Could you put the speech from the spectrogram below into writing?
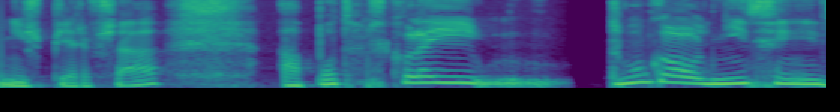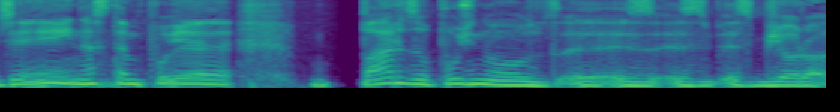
niż pierwsza, a potem z kolei długo nic się nie dzieje i następuje bardzo późną zbioro,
